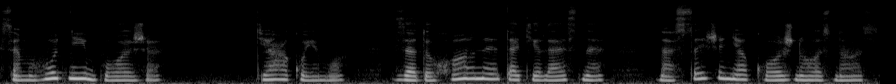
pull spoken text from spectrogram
Самогутній Боже, дякуємо за духовне та тілесне насичення кожного з нас.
